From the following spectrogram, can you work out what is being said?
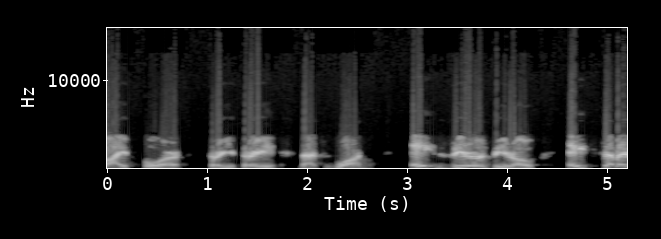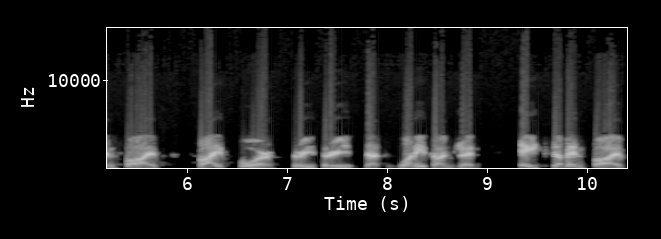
5433. That's 1 800 875 5433. That's 1 800 875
